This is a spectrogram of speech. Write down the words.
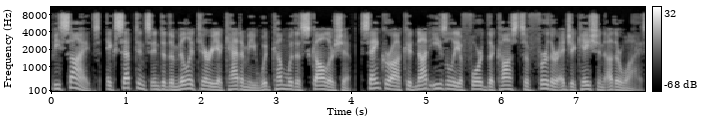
Besides, acceptance into the military academy would come with a scholarship. Sankara could not easily afford the costs of further education otherwise.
